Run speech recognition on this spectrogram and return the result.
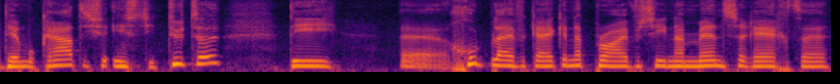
democratische instituten die uh, goed blijven kijken naar privacy, naar mensenrechten,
